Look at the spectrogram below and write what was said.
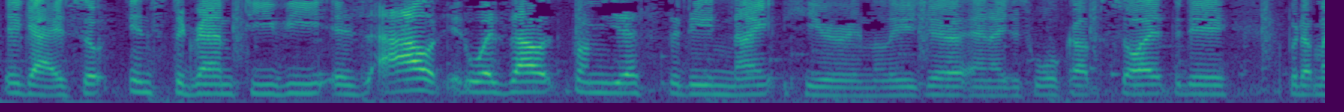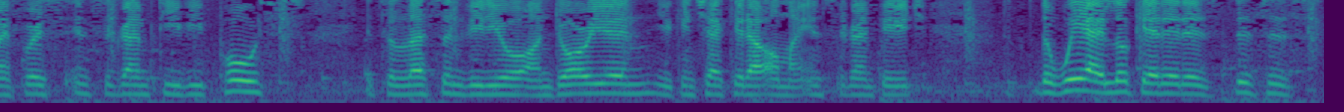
Hey guys, so Instagram TV is out. It was out from yesterday night here in Malaysia, and I just woke up, saw it today, I put up my first Instagram TV post. It's a lesson video on Dorian. You can check it out on my Instagram page. The way I look at it is this is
